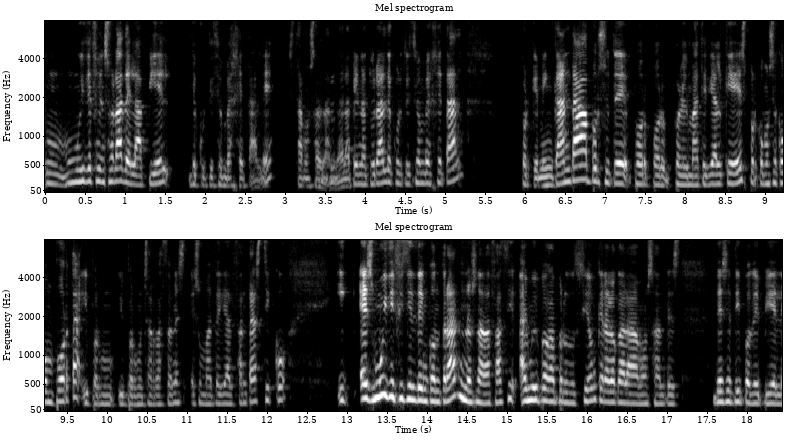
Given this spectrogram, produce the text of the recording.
muy defensora de la piel de curtición vegetal, ¿eh? estamos hablando, de la piel natural de curtición vegetal, porque me encanta por, su por, el material que es, por cómo se comporta y por, muchas razones es un material fantástico. Y es muy difícil de encontrar, no es nada fácil, hay muy poca producción, que era lo que hablábamos antes, de ese tipo de piel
